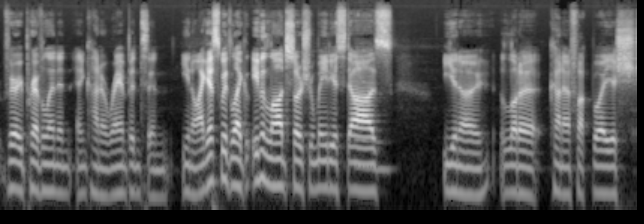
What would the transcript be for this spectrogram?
very prevalent and, and kind of rampant. And, you know, I guess with like even large social media stars, you know, a lot of kind of fuckboyish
